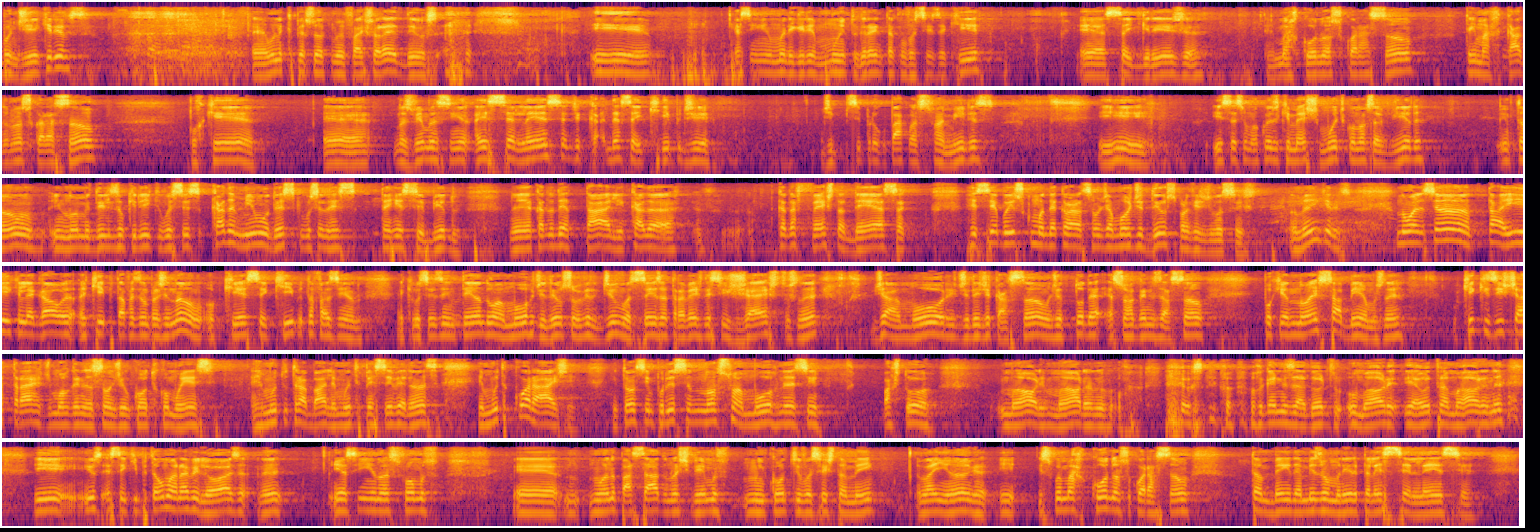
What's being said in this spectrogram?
Bom dia, queridos. É, a única pessoa que me faz chorar é Deus. E, assim, uma alegria muito grande estar com vocês aqui. Essa igreja é, marcou nosso coração, tem marcado o nosso coração, porque é, nós vemos assim a excelência de, dessa equipe de, de se preocupar com as famílias e isso assim, é uma coisa que mexe muito com a nossa vida. Então, em nome deles, eu queria que vocês, cada mimo desses que vocês têm recebido, né, cada detalhe, cada, cada festa dessa, receba isso como uma declaração de amor de Deus para a vida de vocês. Amém, queridos? Não olha assim, ah, tá aí, que legal a equipe está fazendo para a gente. Não, o que essa equipe está fazendo é que vocês entendam o amor de Deus sobre a vida de vocês através desses gestos, né, de amor e de dedicação, de toda essa organização, porque nós sabemos, né, o que, que existe atrás de uma organização de um encontro como esse? É muito trabalho, é muita perseverança, é muita coragem. Então, assim, por isso, nosso amor, né, assim, pastor Mauro e Maura, os organizadores, o Mauro e a outra Maura, né, e, e essa equipe tão maravilhosa, né, e assim, nós fomos, é, no ano passado, nós tivemos um encontro de vocês também, lá em Angra, e isso foi, marcou nosso coração, também da mesma maneira pela excelência.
